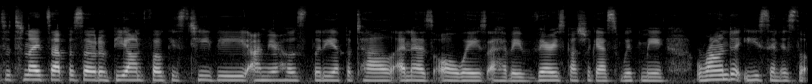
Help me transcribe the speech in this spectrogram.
to tonight's episode of Beyond Focus TV. I'm your host, Lydia Patel, and as always, I have a very special guest with me. Rhonda Eason is the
